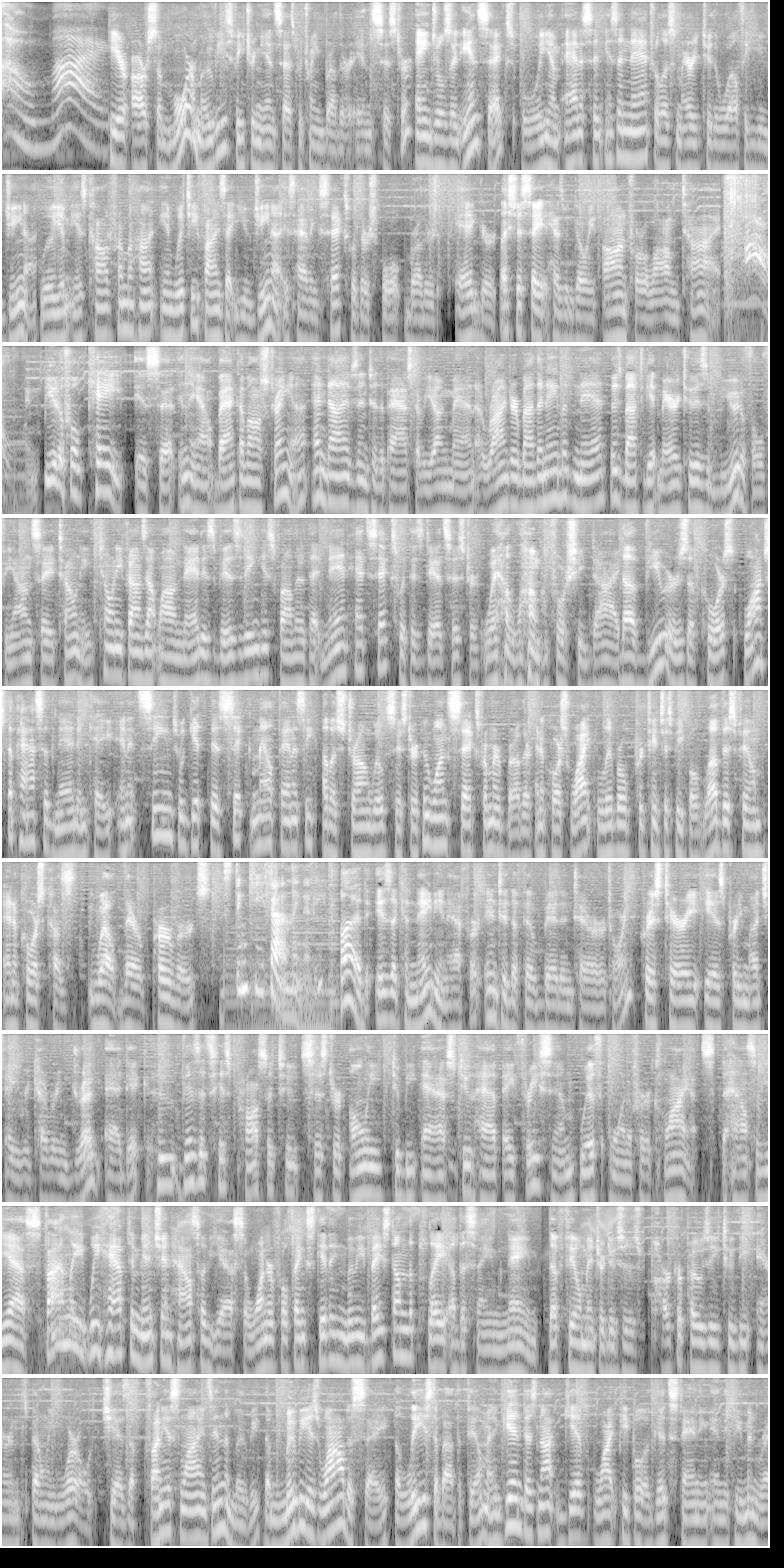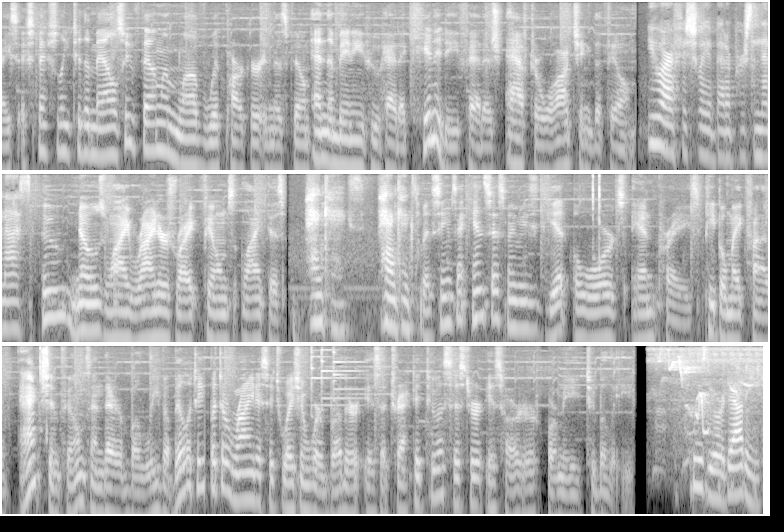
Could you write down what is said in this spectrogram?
Oh my! Here are some more movies featuring incest between brother and sister. Angels and Insects. William Adamson is a naturalist married to the wealthy Eugenia. William is called from a hunt in which he finds that Eugenia is having sex with her spoilt brother's Edgar. Let's just say it has been going on for a long time. And beautiful Kate is set in the outback of Australia and dives into the past of a young man, a writer by the name of Ned, who's about to get married to his beautiful fiancee Tony. Tony finds out while Ned is visiting his father that Ned had sex with his dead sister, well, long before she died. The viewers, of course, watch the past of Ned and Kate, and it seems we get this sick male fantasy of a strong willed sister who wants sex from her brother. And of course, white, liberal, pretentious people love this film, and of course, because, well, they're perverts. Stinky family, Nettie. Blood is a Canadian effort into the forbidden territory. Chris Terry is pretty much a recovering drug addict who visits his prostitute sister only to be asked to have a threesome with one of her clients. The House of Yes. Finally, we have to mention House of Yes, a wonderful Thanksgiving movie based on the play of the same name. The film introduces Parker Posey to the Aaron Spelling world. She has the funniest lines in the movie. The movie is wild to say the least about the film, and again does not give white people a good standing in the human race, especially to the males who fell in love with Parker in this film and the many who had a Kennedy fetish after watching the film. You are officially a better person than us. Who knows why writers write films like this? Pancakes. Pancakes. But it seems that incest movies get awards and praise. People make fun of action films and their believability, but to write a situation where brother is attracted to a sister is harder for me to believe. Who's your daddy?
